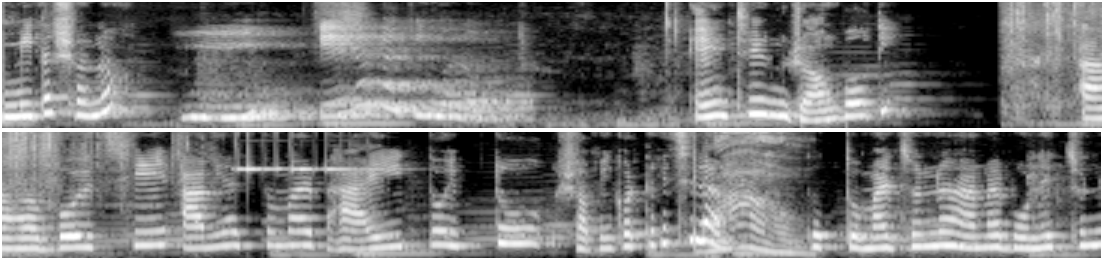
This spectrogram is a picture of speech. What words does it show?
মিতা শোনো। এর আবার কি হলো? এই রং বৌদি। বলছি আমি আর তোমার ভাই তো একটু শপিং করতে গেছিলাম। তো তোমার জন্য আমার বোনের জন্য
